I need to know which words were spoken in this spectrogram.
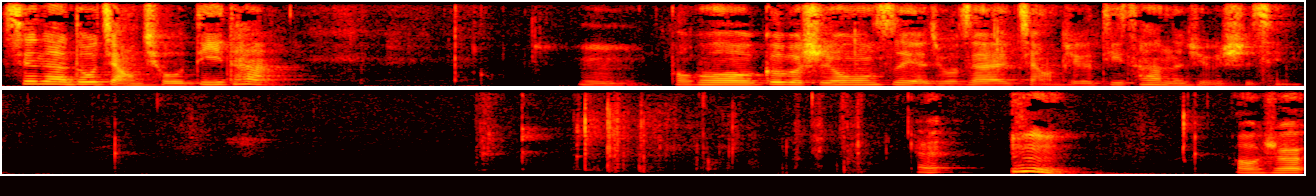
现在都讲求低碳。嗯，包括各个石油公司也就在讲这个低碳的这个事情。哎，我说，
